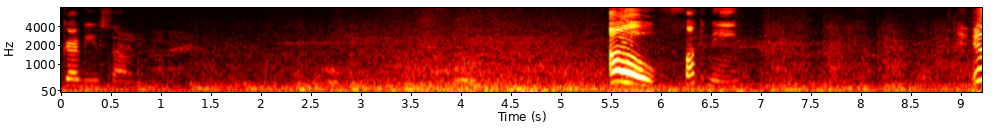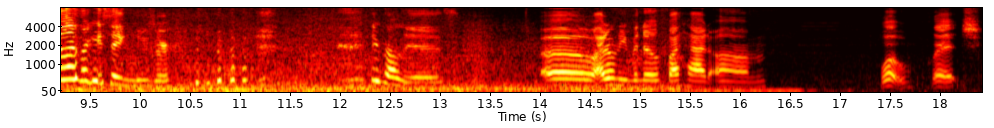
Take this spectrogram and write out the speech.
grab you some. Fuck me. It looks like he's saying loser. he probably is. Oh, I don't even know if I had, um... Whoa, glitch.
